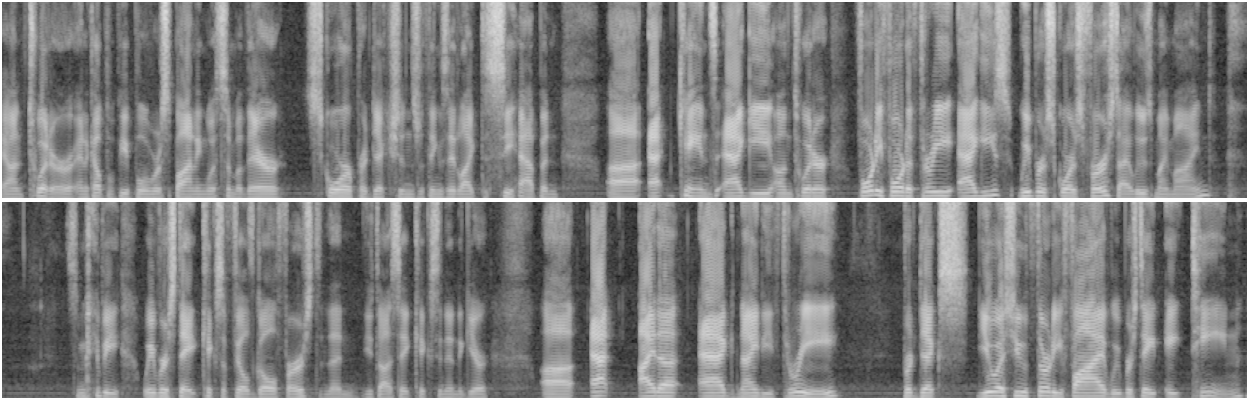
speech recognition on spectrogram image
on Twitter, and a couple people responding with some of their score predictions or things they'd like to see happen. Uh, at Kane's Aggie on Twitter, 44 to 3 Aggies. Weber scores first. I lose my mind. So maybe Weber State kicks a field goal first, and then Utah State kicks it into gear. Uh, at Ida Ag 93 predicts USU 35, Weber State 18.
